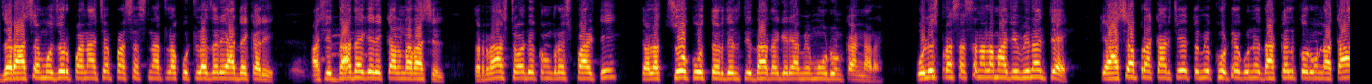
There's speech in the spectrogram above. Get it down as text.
जर अशा मजूरपणाच्या प्रशासनातला कुठला जरी अधिकारी अशी दादागिरी करणार असेल तर राष्ट्रवादी काँग्रेस पार्टी त्याला चोख उत्तर देईल ती दादागिरी आम्ही मोडून काढणार आहे. पोलीस प्रशासनाला माझी विनंती आहे की अशा प्रकारचे तुम्ही खोटे गुन्हे दाखल करू नका.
